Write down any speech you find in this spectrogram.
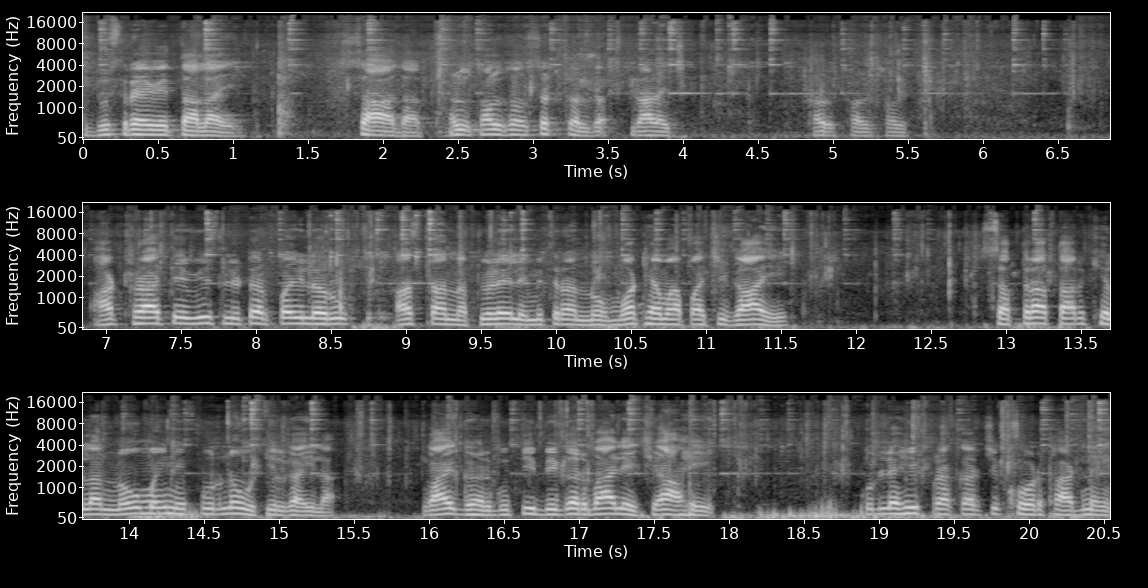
दुसऱ्या वेताला आहे. सहा दात हळू हळू चालू सटकल गा गाळायची. हळू हळू हळू. अठरा ते वीस लिटर पहिलं रूप असताना पिळेले मित्रांनो मोठ्या मापाची गाय आहे. सतरा तारखेला नऊ महिने पूर्ण होतील गाईला. गाय घरगुती बिगर बाल्याची आहे. कुठल्याही प्रकारची खोडखाड नाही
